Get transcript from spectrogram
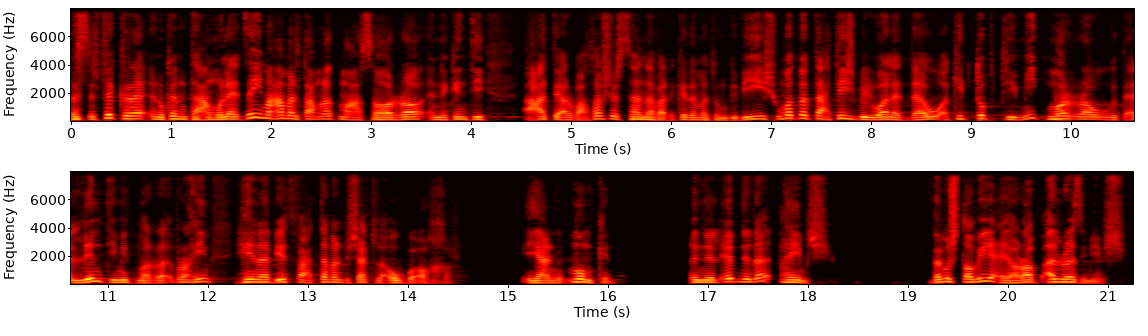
بس الفكرة إنه كان تعاملات زي ما عمل تعاملات مع سارة إنك أنت قعدتي 14 سنة بعد كده ما تنجبيش وما تمتعتيش بالولد ده وأكيد تبتي 100 مرة وتألمتي 100 مرة. إبراهيم هنا بيدفع الثمن بشكل أو بآخر. يعني ممكن إن الابن ده هيمشي. ده مش طبيعي يا رب. قال له لازم يمشي.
